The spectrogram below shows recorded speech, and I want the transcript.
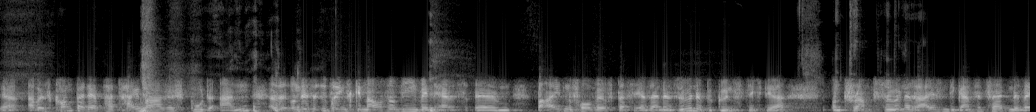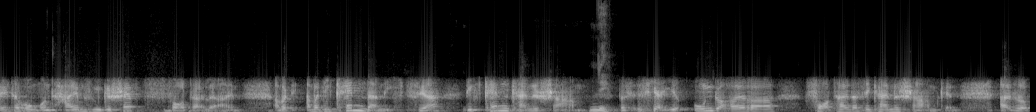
Ja, aber es kommt bei der Parteibasis gut an. Also, und es ist übrigens genauso wie wenn er es ähm, Biden vorwirft, dass er seine Söhne begünstigt, ja. Und Trumps Söhne reisen die ganze Zeit in der Welt herum und heimsen Geschäftsvorteile ein. Aber die, aber die kennen da nichts, ja. Die kennen keine Scham. Nee. Das ist ja ihr ungeheurer Vorteil, dass sie keine Scham kennen. Also,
